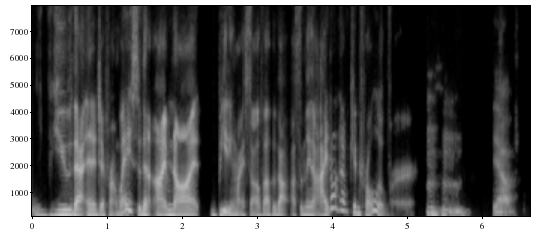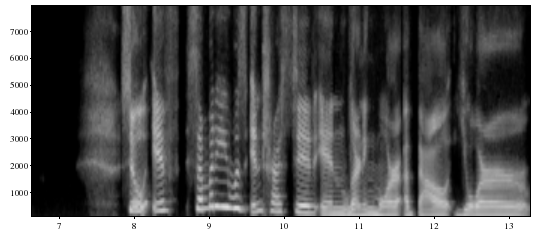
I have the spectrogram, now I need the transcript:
view that in a different way so that i'm not beating myself up about something that i don't have control over mm-hmm. yeah so, if somebody was interested in learning more about your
